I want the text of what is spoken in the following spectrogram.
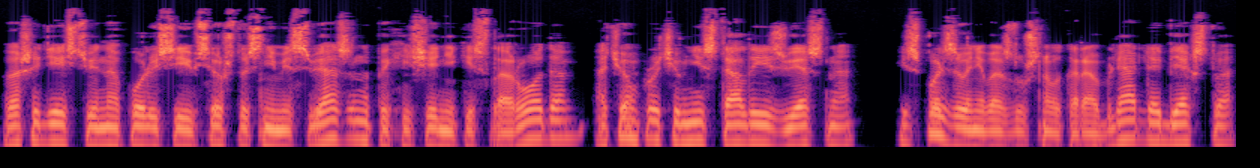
Ваши действия на полюсе и все, что с ними связано, похищение кислорода, о чем, впрочем, не стало известно, использование воздушного корабля для бегства,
